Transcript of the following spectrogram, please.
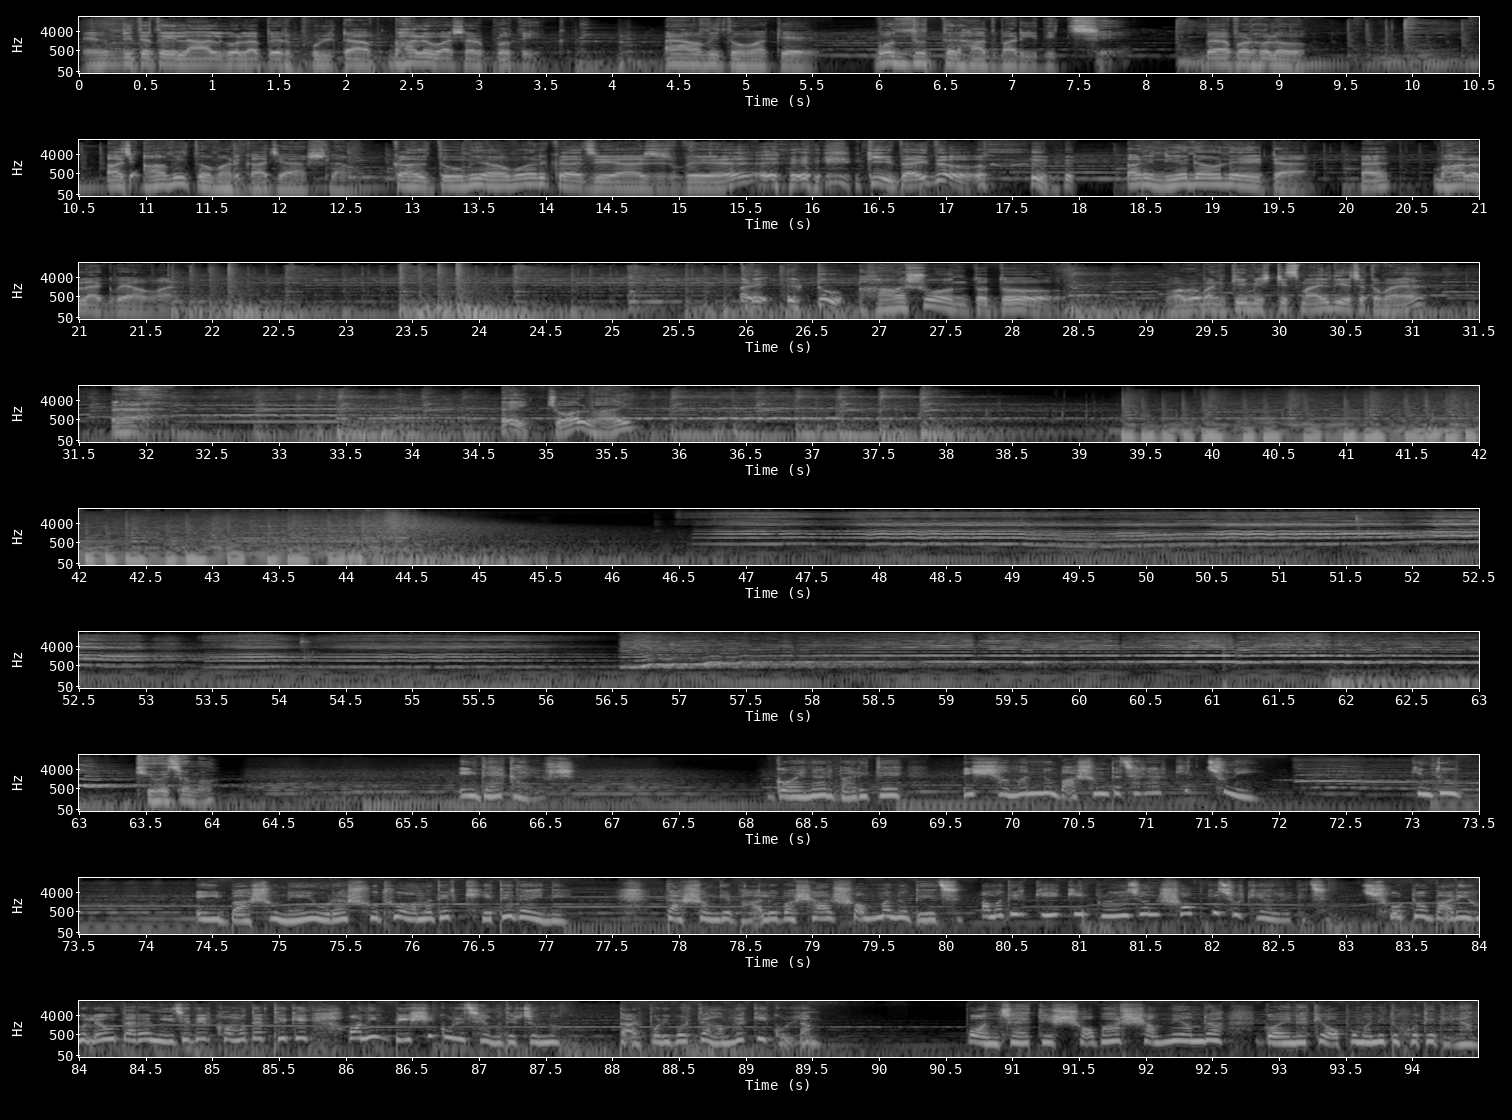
এমনিতে তো এই লাল গোলাপের ফুলটা ভালোবাসার প্রতীক। আর আমি তোমাকে বন্ধুত্বের হাত বাড়িয়ে দিচ্ছি। ব্যাপার হলো, আজ আমি তোমার কাজে আসলাম। কাল তুমি আমার কাজে আসবে। কি, তাই তো? আরে, নিয়ে নাও না এটা। হ্যাঁ ভালো লাগবে আমার। আরে, একটু হাসো অন্তত। ভগবান কি মিষ্টি স্মাইল দিয়েছে তোমায় হ্যাঁ? হ্যাঁ। এই, চল ভাই। কি হয়েছে, মা? এই দেখ, আয়ুষ। গয়নার বাড়িতে এই সামান্য বাসনটা ছাড়া আর কিচ্ছু নেই। কিন্তু এই বাসনে ওরা শুধু আমাদের খেতে দেয়নি। তার সঙ্গে ভালোবাসা আর সম্মানও দিয়েছে। আমাদের কি কি প্রয়োজন সব কিছুর খেয়াল রেখেছে। ছোট বাড়ি হলেও তারা নিজেদের ক্ষমতার থেকে অনেক বেশি করেছে আমাদের জন্য। তার পরিবর্তে আমরা কি করলাম? পঞ্চায়েতের সবার সামনে আমরা গয়নাকে অপমানিত হতে দিলাম।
